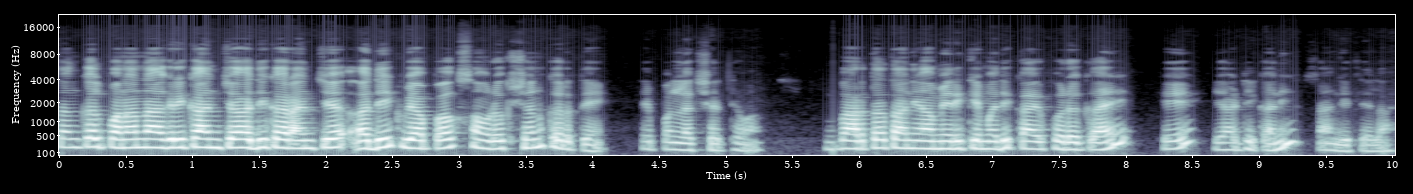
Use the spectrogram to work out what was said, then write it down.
संकल्पना नागरिकांच्या अधिकारांचे अधिक व्यापक संरक्षण करते. हे पण लक्षात ठेवा. भारतात आणि अमेरिकेमध्ये काय फरक आहे हे या ठिकाणी सांगितलेलं आहे.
